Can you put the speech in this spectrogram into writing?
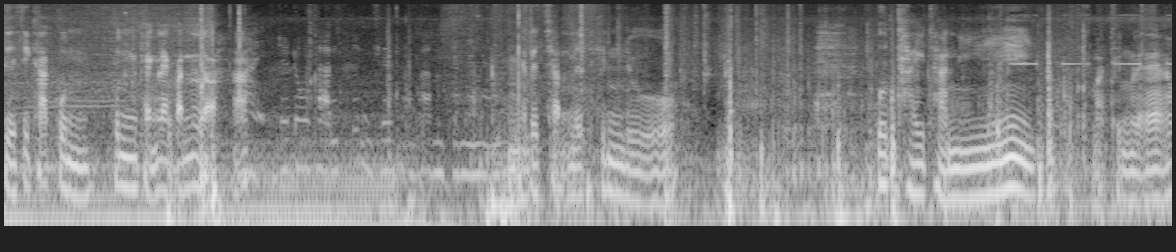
ถือสิคะคุณ คุณแข็งแรงกว่านั้นเหรอฮะจะดูทางขึ้นเชื่อว่ามันจะยังไงได้ฉันได้ขึ้นดูอุทัยธานีมาถึงแล้ว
